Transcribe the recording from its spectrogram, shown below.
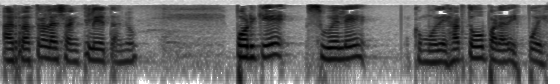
arrastra la chancleta, ¿no? Porque suele como dejar todo para después,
